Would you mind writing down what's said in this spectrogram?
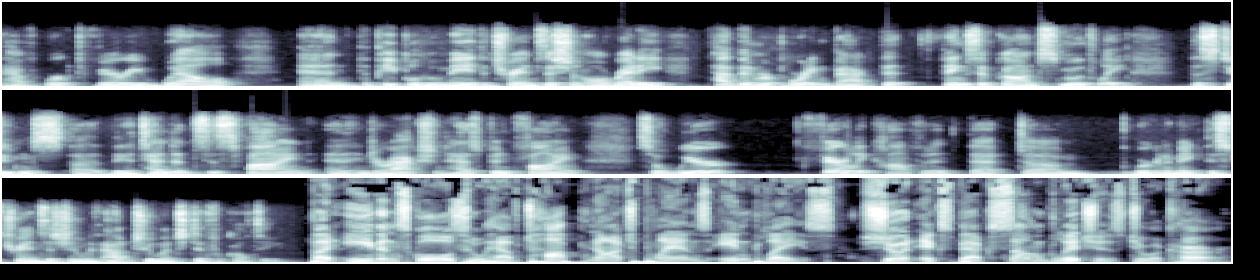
have worked very well, and the people who made the transition already have been reporting back that things have gone smoothly. The students, uh, the attendance is fine and interaction has been fine. So we're fairly confident that um, we're going to make this transition without too much difficulty. But even schools who have top notch plans in place should expect some glitches to occur.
